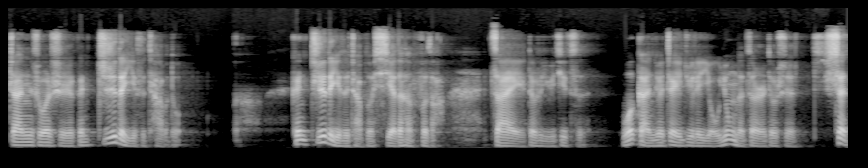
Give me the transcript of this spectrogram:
瞻说是跟知的意思差不多啊，跟知的意思差不多，写的很复杂。在都是语气词，我感觉这一句里有用的字儿就是慎，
